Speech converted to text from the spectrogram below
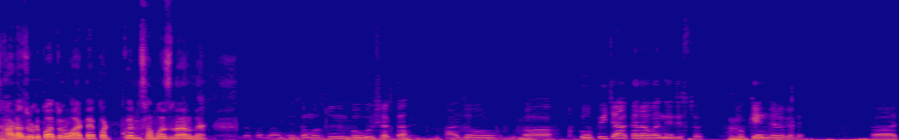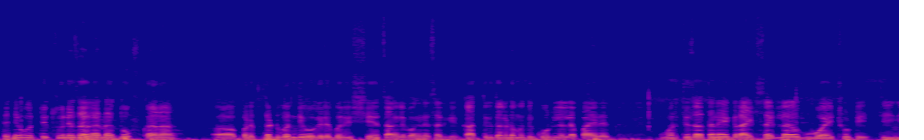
झाडाझुडपातून वाट आहे पटकन समजणार नाही. इथे समोर तुम्ही बघू शकता हा जो टोपीच्या आकारावाने दिसतो तो. केंद्रकडे त्याच्यावरती चुन्याचा गाणा तोफखाना परत तटबंदी वगैरे बरीचशी आहे चांगली बघण्यासारखी. कार्तिक दगडामध्ये कोरलेल्या पायऱ्या आहेत. वरती जाताना एक राईट साईडला गुहा आहे छोटी. ती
